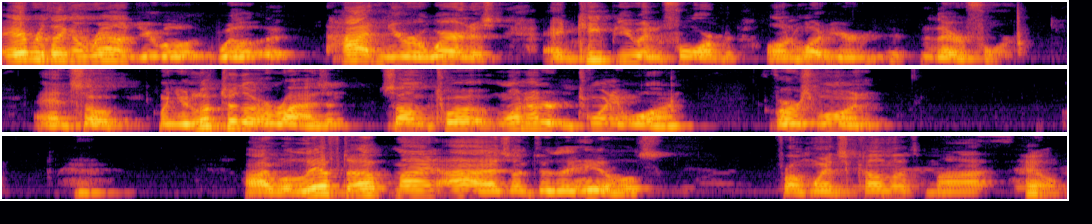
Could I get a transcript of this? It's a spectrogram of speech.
everything around you will, will heighten your awareness and keep you informed on what you're there for. And so when you look to the horizon, Psalm 12, 121, verse 1 I will lift up mine eyes unto the hills, from whence cometh my help.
